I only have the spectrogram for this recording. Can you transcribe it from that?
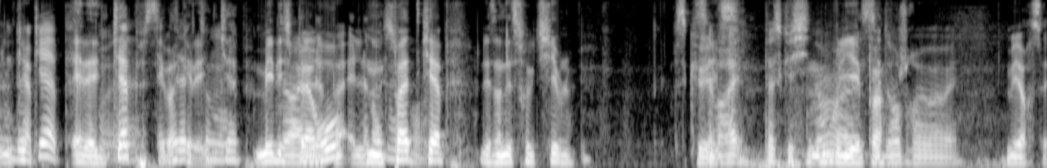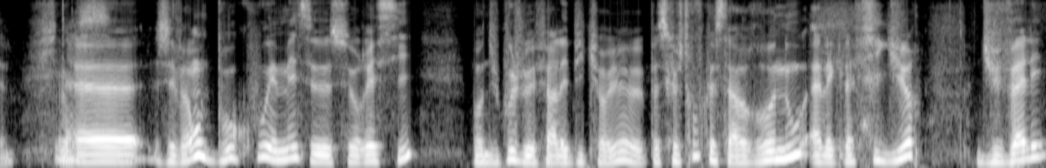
une De cap. cap. Elle a une cape, Ouais, c'est vrai qu'elle a une cape, mais les Non, super-héros n'ont pas pas de cape, les indestructibles. Parce que C'est vrai, parce que sinon, n'oubliez euh, pas. c'est dangereux. Ouais, ouais. meilleure scène. Euh, j'ai vraiment beaucoup aimé ce, ce récit. Bon, du coup, je vais faire l'épicurieux parce que je trouve que ça renoue avec la figure du valet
